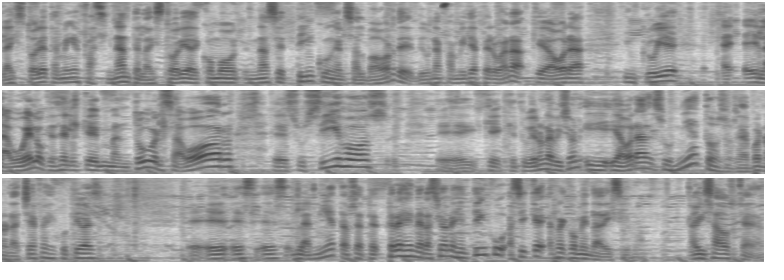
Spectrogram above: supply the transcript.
la historia también es fascinante, la historia de cómo nace Tinku en El Salvador, de, de una familia peruana que ahora incluye eh, el abuelo, que es el que mantuvo el sabor, eh, sus hijos, que, tuvieron la visión, y, y ahora sus nietos. O sea, bueno, la chef ejecutiva es eh, es, es la nieta, o sea, tres generaciones en Tinku, así que recomendadísimo. Avisados quedan.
